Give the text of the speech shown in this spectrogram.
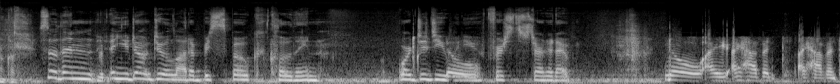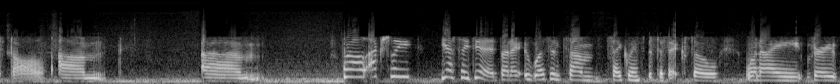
Okay. So then you don't do a lot of bespoke clothing, or did you no. when you first started out? No, I, I haven't. I haven't at all. Um, um, well, actually, yes, I did, but I, it wasn't um, cycling specific. So when I very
